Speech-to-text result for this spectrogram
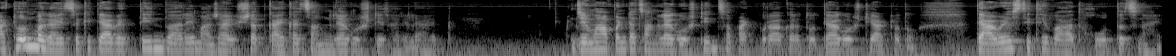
आठवून बघायचं की त्या व्यक्तींद्वारे माझ्या आयुष्यात काय काय चांगल्या गोष्टी झालेल्या आहेत. जेव्हा आपण त्या चांगल्या गोष्टींचा पाठपुरावा करतो त्या गोष्टी आठवतो त्यावेळेस तिथे वाद होतच नाही.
